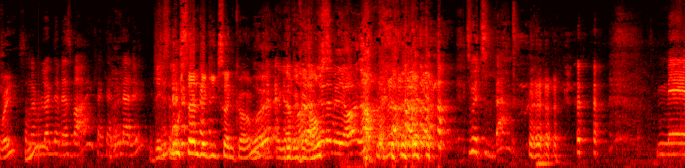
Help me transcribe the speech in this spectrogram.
Oui. sur le blog de Best Buy, fait qu'allez la lire. Geeks Ou celle de Geeks and Com. Ouais, également, la préférence. est meilleure. Non? Tu veux-tu te battre? Mais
